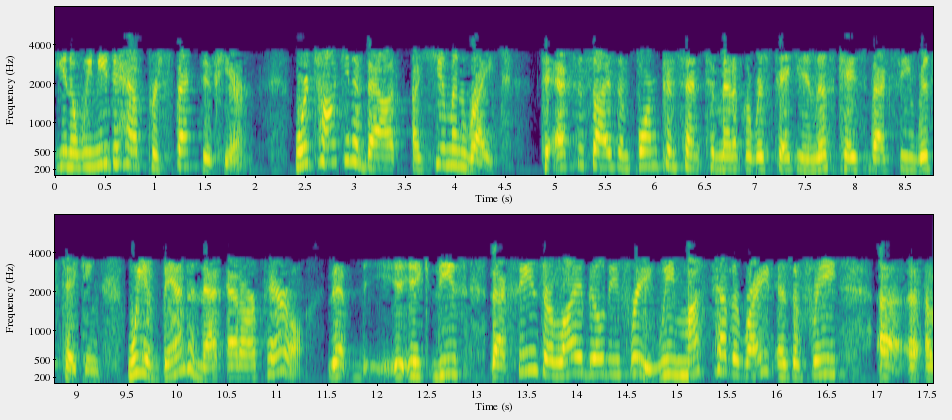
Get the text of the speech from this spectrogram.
you know, we need to have perspective here. We're talking about a human right to exercise informed consent to medical risk taking, in this case, vaccine risk taking. We abandon that at our peril. That these vaccines are liability free. We must have the right as a free uh, a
